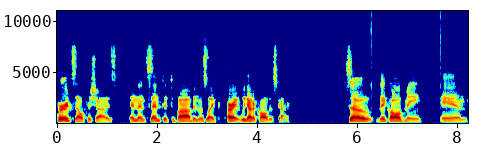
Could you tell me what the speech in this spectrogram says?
heard Selfish Eyes, and then sent it to Bob and was like, All right, we got to call this guy. So they called me, and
